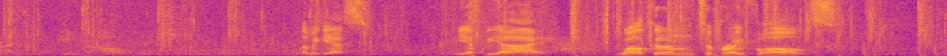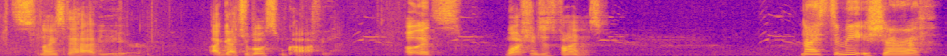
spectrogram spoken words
I hate the holidays. Let me guess. The FBI. Welcome to Bright Falls. It's nice to have you here. I got you both some coffee. Oh, it's Washington's finest. Nice to meet you, Sheriff.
